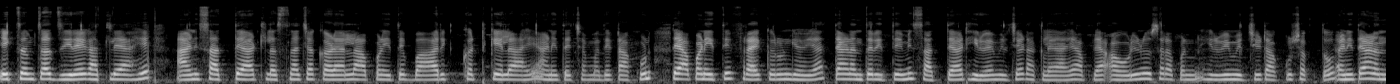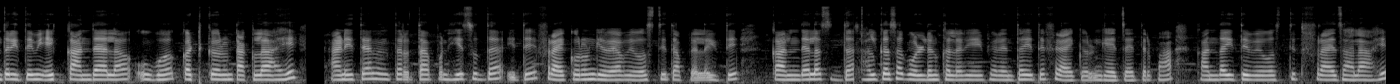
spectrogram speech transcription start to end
एक चमचा जिरे घातले आहे आणि सात ते आठ लसणाच्या कळ्याला आपण इथे बारीक कट केलं आहे आणि त्याच्यामध्ये टाकून ते आपण इथे फ्राय करून घेऊया. त्यानंतर इथे मी सात ते आठ हिरव्या मिरच्या टाकल्या आहे. आपल्या आवडीनुसार आपण हिरवी मिरची टाकू शकतो. आणि त्यानंतर इथे मी एक कांद्याला उभं कट करून टाकलं आहे. आणि त्यानंतर आता आपण हे सुद्धा इथे फ्राय करून घेऊया. व्यवस्थित आपल्याला इथे कांद्याला सुद्धा हलकासा गोल्डन कलर येईपर्यंत इथे फ्राय करून घ्यायचा आहे. तर पहा कांदा इथे व्यवस्थित फ्राय झाला आहे.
